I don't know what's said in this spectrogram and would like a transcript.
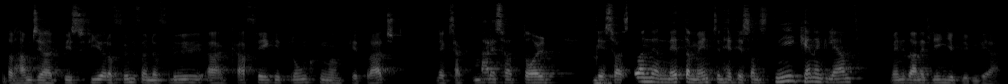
Und dann haben sie halt bis vier oder fünf in der Früh äh, Kaffee getrunken und getratscht. Und er hat gesagt, das war toll. Das mhm. war so ein netter Mensch, den hätte ich sonst nie kennengelernt, wenn er da nicht liegen geblieben wäre.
